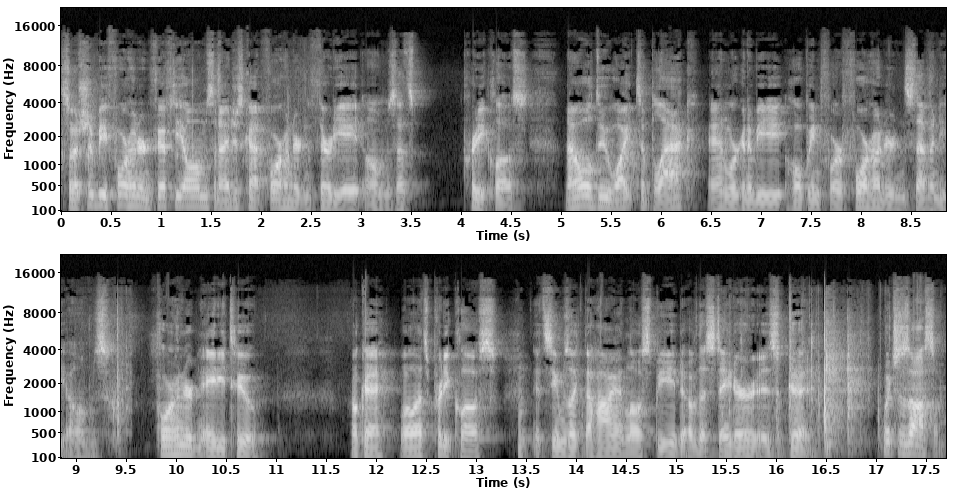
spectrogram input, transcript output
So it should be 450 ohms and I just got 438 ohms. That's pretty close. Now we'll do white to black and we're going to be hoping for 470 ohms. 482. Okay, well that's pretty close. It seems like the high and low speed of the stator is good, which is awesome.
